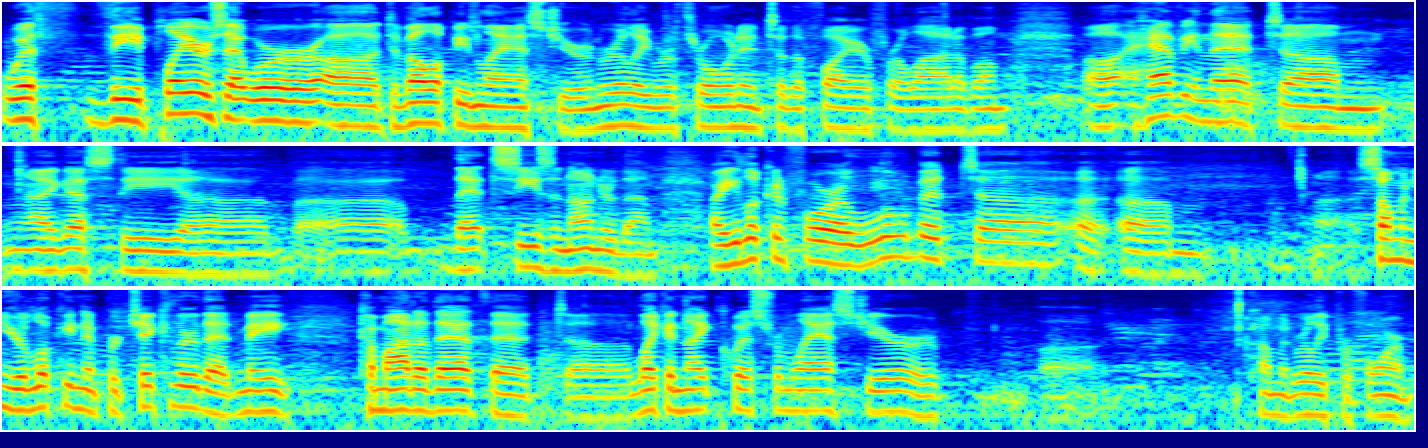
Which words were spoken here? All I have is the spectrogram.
with the players that were uh, developing last year and really were thrown into the fire for a lot of them, uh, having that, um, I guess the uh, uh, that season under them, are you looking for a little bit uh, um, uh, someone you're looking in particular that may come out of that that uh, like a Nyquist from last year or uh, come and really perform?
